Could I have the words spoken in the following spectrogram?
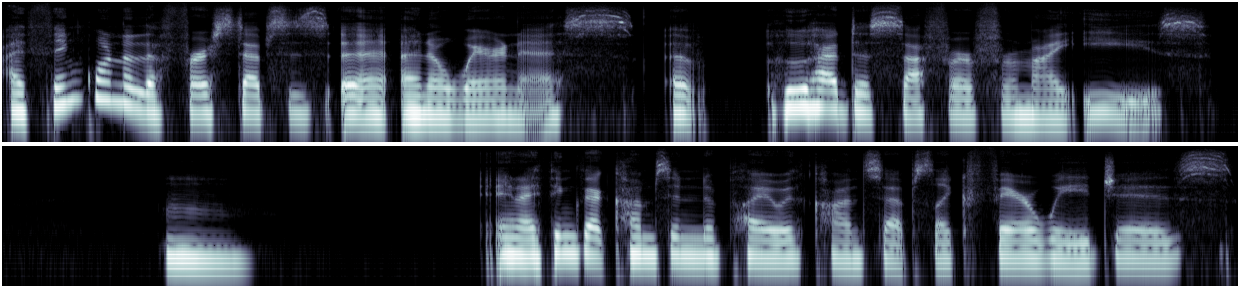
I think one of the first steps is a, an awareness of who had to suffer for my ease. Hmm. And I think that comes into play with concepts like fair wages,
